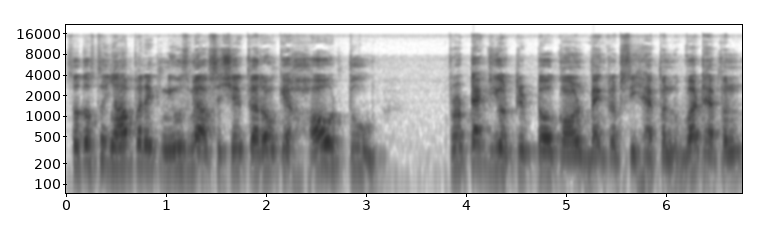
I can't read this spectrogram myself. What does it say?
सो so, दोस्तों यहाँ पर एक न्यूज़ मैं आपसे शेयर कर रहा हूँ कि how to protect your crypto account bank happen what happen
